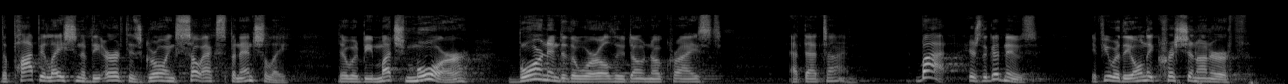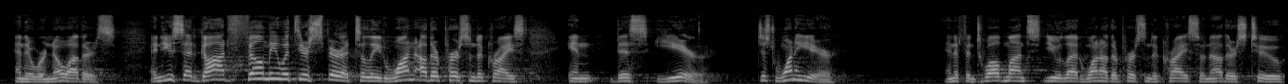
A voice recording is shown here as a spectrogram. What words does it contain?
the population of the earth is growing so exponentially, there would be much more born into the world who don't know Christ at that time. But here's the good news if you were the only Christian on earth and there were no others, and you said, God, fill me with your spirit to lead one other person to Christ in this year, just one a year. And if in 12 months you led one other person to Christ, so now there's two,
